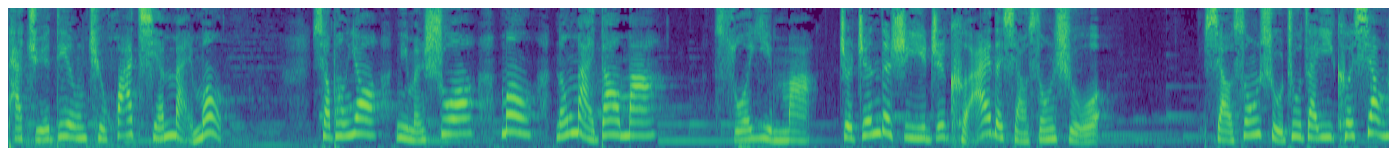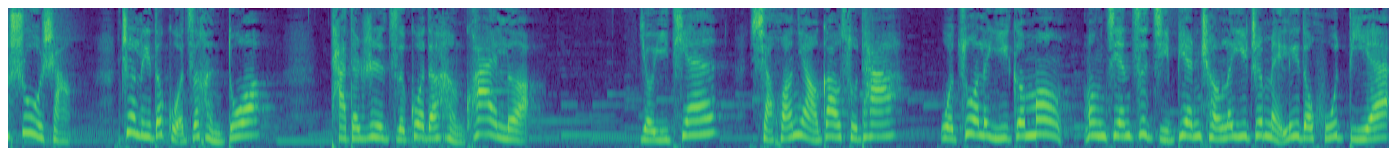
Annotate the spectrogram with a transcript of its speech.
他决定去花钱买梦。小朋友，你们说梦能买到吗？所以嘛，这真的是一只可爱的小松鼠。小松鼠住在一棵橡树上，这里的果子很多，他的日子过得很快乐。有一天，小黄鸟告诉他：“我做了一个梦，梦见自己变成了一只美丽的蝴蝶。”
